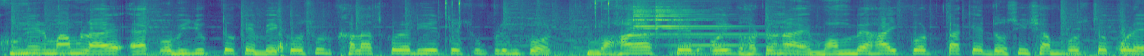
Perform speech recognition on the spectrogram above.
খুনের মামলায় এক অভিযুক্তকে বেকসুর খালাস করে দিয়েছে সুপ্রিম কোর্ট। মহারাষ্ট্রের ওই ঘটনায় বম্বে হাইকোর্ট তাকে দোষী সাব্যস্ত করে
